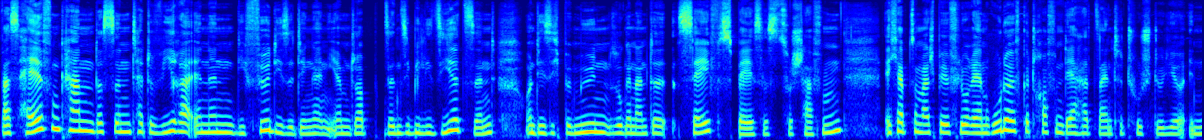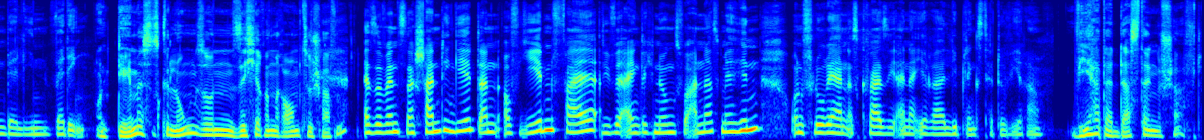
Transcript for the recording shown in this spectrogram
Was helfen kann, das sind TätowiererInnen, die für diese Dinge in ihrem Job sensibilisiert sind und die sich bemühen, sogenannte Safe Spaces zu schaffen. Ich habe zum Beispiel Florian Rudolph getroffen, der hat sein Tattoo-Studio in Berlin-Wedding. Und dem ist es gelungen, so einen sicheren Raum zu schaffen? Also wenn es nach Shanti geht, dann auf jeden Fall. Die will eigentlich nirgendwo anders mehr hin. Und Florian ist quasi einer ihrer Lieblingstätowierer. Wie hat er das denn geschafft?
